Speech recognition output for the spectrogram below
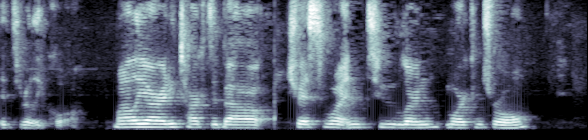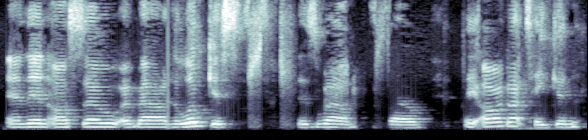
it's really cool. Molly already talked about Tris wanting to learn more control. And then also about the locusts as well. So they all got taken.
